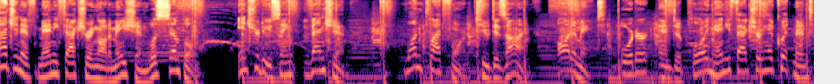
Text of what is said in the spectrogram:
Imagine if manufacturing automation was simple. Introducing Vention. One platform to design, automate, order, and deploy manufacturing equipment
